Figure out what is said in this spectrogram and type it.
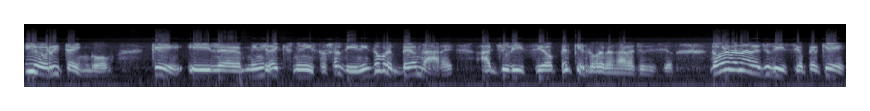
io ritengo che il, l'ex ministro Salvini dovrebbe andare a giudizio. Perché dovrebbe andare a giudizio? Dovrebbe andare a giudizio perché,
